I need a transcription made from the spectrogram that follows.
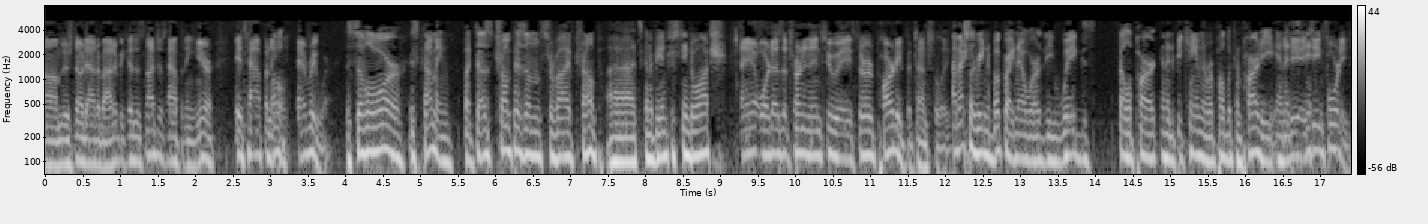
Um, there's no doubt about it because it's not just happening here; it's happening everywhere. The Civil War is coming, but does Trumpism survive Trump? Uh, it's going to be interesting to watch. And, or does it turn it into a third party potentially? I'm actually reading a book right now where the Whigs fell apart and then it became the Republican Party. And it's The 1840s.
